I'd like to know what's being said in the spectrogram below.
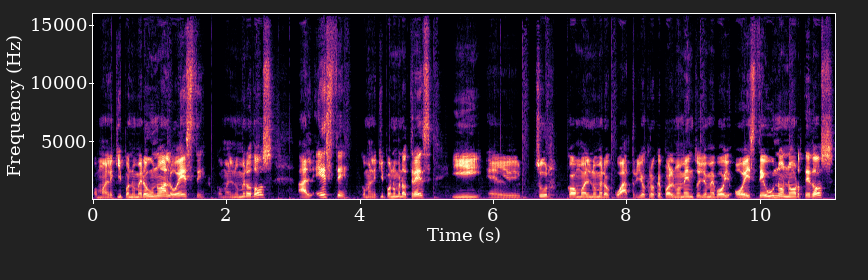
como el equipo número 1, al oeste como el número 2, al este como el equipo número 3 y el sur como el número 4. Yo creo que por el momento yo me voy oeste 1, norte 2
